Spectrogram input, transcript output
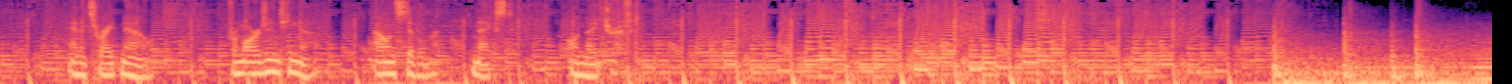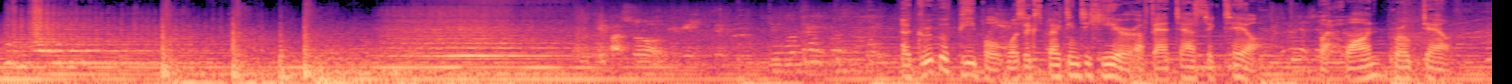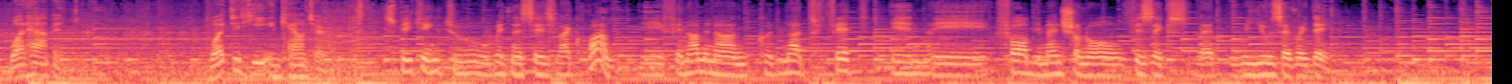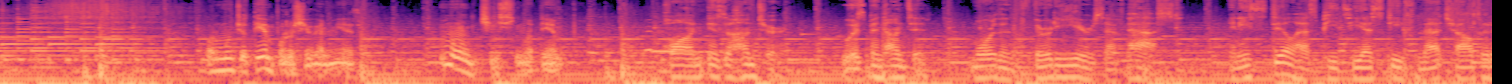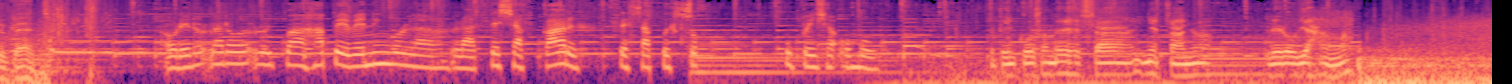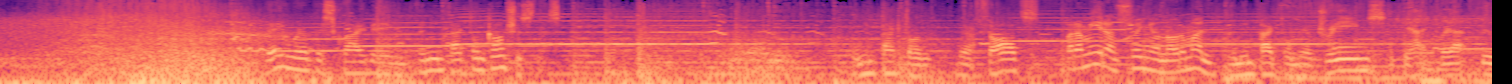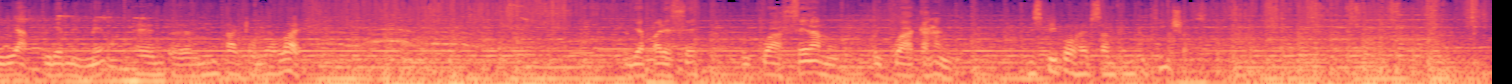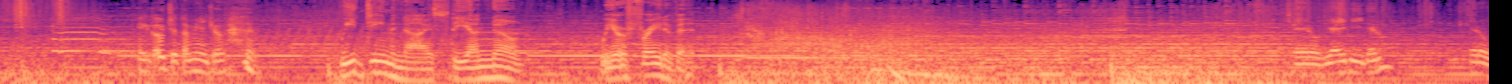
And it's right now. From Argentina, Alan Stivelman, next on Night Drift. Group of people was expecting to hear a fantastic tale, but Juan broke down. What happened? What did he encounter? Speaking to witnesses like Juan, the phenomenon could not fit in the four dimensional physics that we use every day. Por mucho tiempo lo llevé al miedo. Muchísimo tiempo. Juan is a hunter who has been hunted. More than 30 years have passed, and he still has PTSD from that childhood event. Aurero laro roikua hape beningo la la tesakar tesapusok upecha omo. Tem coisa onde está em lero viajando. They were describing an impact on consciousness, impact on their thoughts, Para mí era un sueño normal. an impact on their dreams, Que hay fuera vivía firmemente. and uh, an impact on their life. Podia aparecer o qua seramo, o qua. These people have something to teach us. El gaucho también llora. We demonize the unknown. We are afraid of it. Pero.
